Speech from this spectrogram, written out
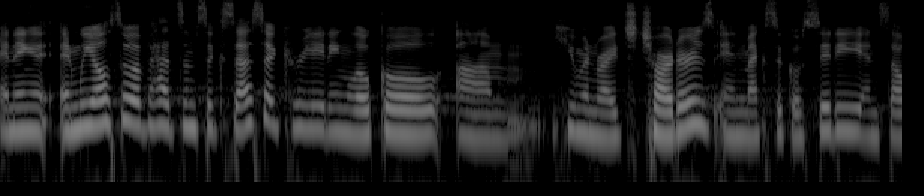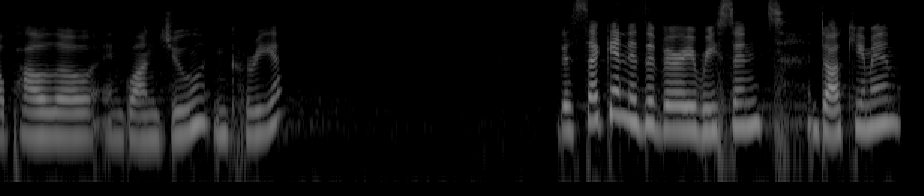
And, in, and we also have had some success at creating local um, human rights charters in Mexico City and Sao Paulo and Gwangju in Korea. The second is a very recent document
